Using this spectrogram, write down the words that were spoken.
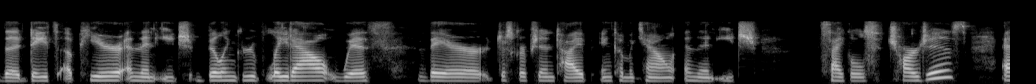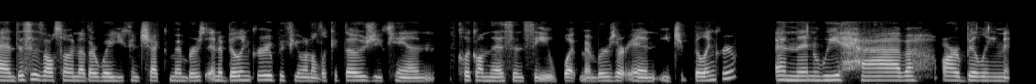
the dates up here and then each billing group laid out with their description type, income account, and then each cycles charges. And this is also another way you can check members in a billing group. If you want to look at those, you can click on this and see what members are in each billing group. And then we have our billing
